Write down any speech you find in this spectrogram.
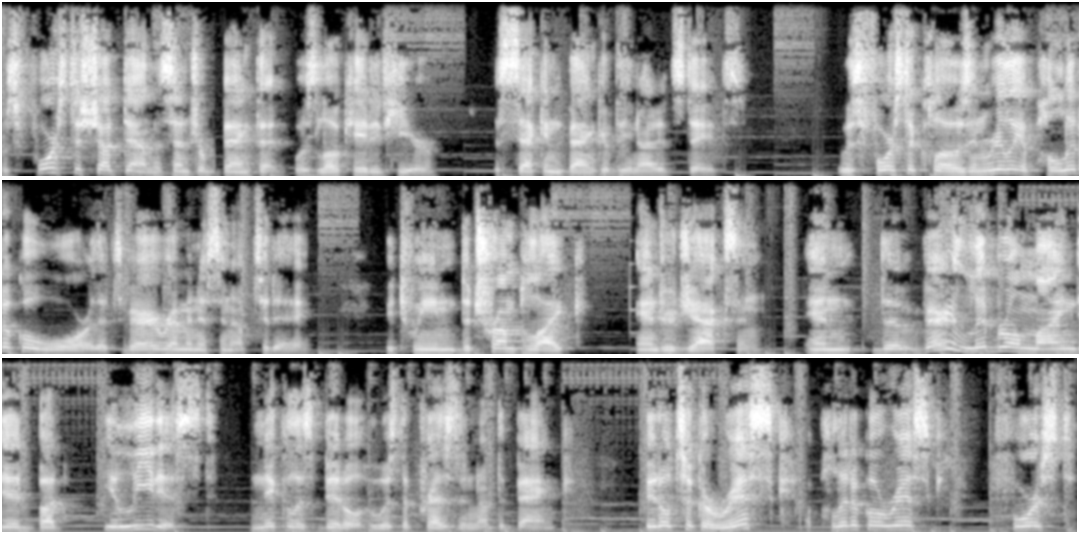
was forced to shut down the central bank that was located here, the second bank of the United States. It was forced to close in really a political war that's very reminiscent of today between the Trump like Andrew Jackson and the very liberal minded but elitist Nicholas Biddle, who was the president of the bank. Biddle took a risk, a political risk, forced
